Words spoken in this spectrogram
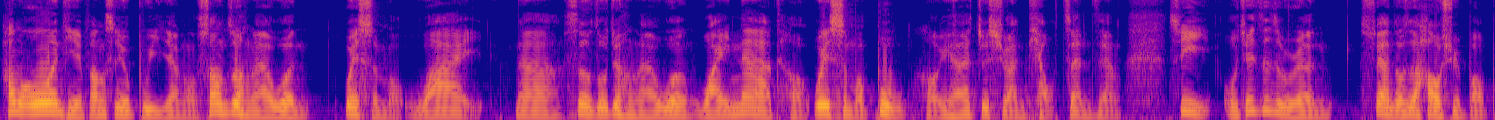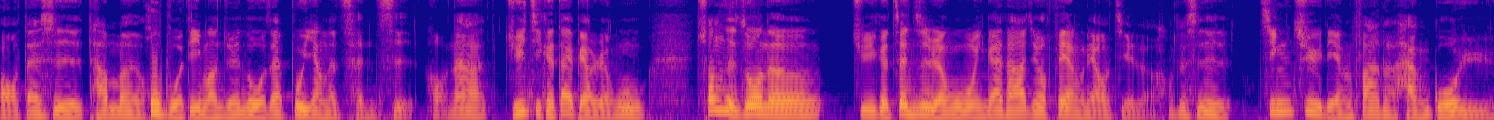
他们问问题的方式又不一样哦，双子座很爱问为什么 why，那射手座就很爱问 why not，好，为什么不？好，因为他就喜欢挑战这样，所以我觉得这种人。虽然都是好学宝宝，但是他们互补的地方就会落在不一样的层次。好，那举几个代表人物，双子座呢，举一个政治人物，应该大家就非常了解了，就是金句连发的韩国瑜。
